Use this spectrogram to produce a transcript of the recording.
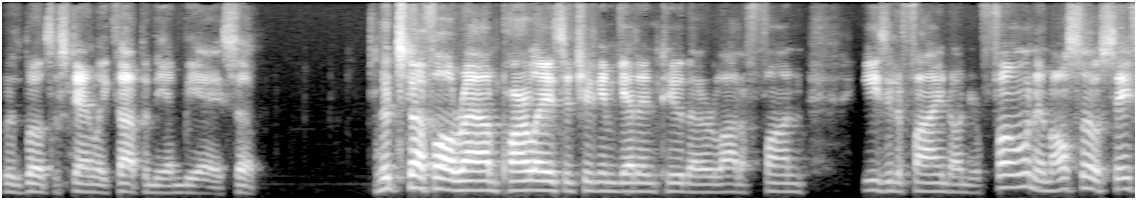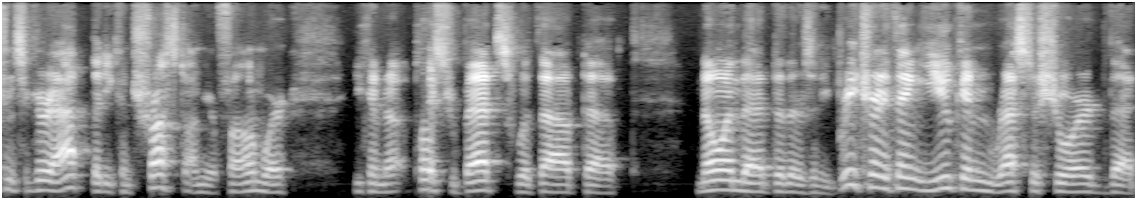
with both the Stanley Cup and the NBA. So good stuff all around. Parlays that you can get into that are a lot of fun. easy to find on your phone, and also a safe and secure app that you can trust on your phone where you can uh, place your bets without uh, knowing that there's any breach or anything. You can rest assured that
